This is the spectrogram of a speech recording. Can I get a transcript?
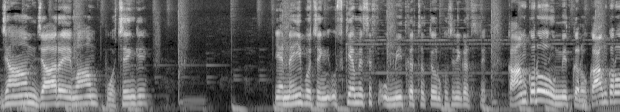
जहाँ हम जा रहे हैं, वहाँ हम पहुँचेंगे। या नहीं पहुँचेंगे, उसकी हमें सिर्फ़ उम्मीद कर सकते और कुछ नहीं कर सकते। काम करो और उम्मीद करो, काम करो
